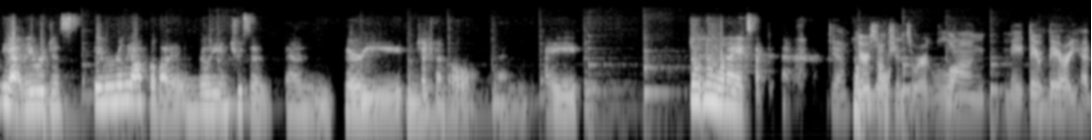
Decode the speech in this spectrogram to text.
yeah, they were just they were really awful about it and really intrusive and very judgmental. And I don't know what I expected. Yeah, their assumptions were long made. They they already had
